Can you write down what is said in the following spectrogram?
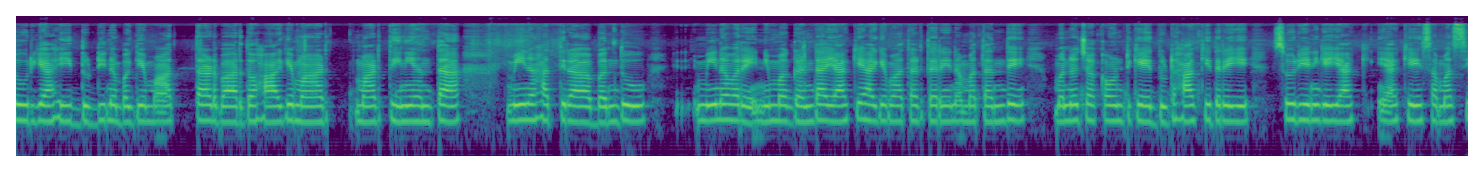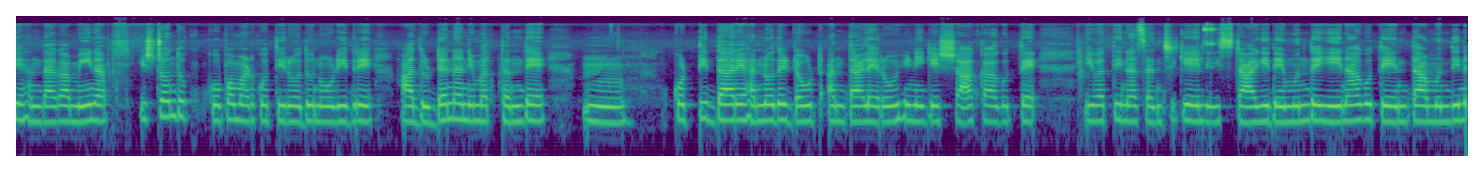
ಸೂರ್ಯ ಈ ದುಡ್ಡಿನ ಬಗ್ಗೆ ಮಾತಾಡಬಾರ್ದು, ಹಾಗೆ ಮಾಡ್ ಮಾಡ್ತೀನಿ ಅಂತ ಮೀನಾ ಹತ್ತಿರ ಬಂದು, ಮೀನವರೇ, ನಿಮ್ಮ ಗಂಡ ಯಾಕೆ ಹಾಗೆ ಮಾತಾಡ್ತಾರೆ? ನಮ್ಮ ತಂದೆ ಮನೋಜ್ ಅಕೌಂಟ್ಗೆ ದುಡ್ಡು ಹಾಕಿದರೆ ಸೂರ್ಯನಿಗೆ ಯಾಕೆ ಯಾಕೆ ಸಮಸ್ಯೆ ಅಂದಾಗ, ಮೀನಾ ಇಷ್ಟೊಂದು ಕೋಪ ಮಾಡ್ಕೋತಿರೋದು ನೋಡಿದರೆ ಆ ದುಡ್ಡನ್ನು ನಿಮ್ಮ ತಂದೆ ಕೊಟ್ಟಿದ್ದಾರೆ ಅನ್ನೋದೇ ಡೌಟ್ ಅಂತಾಳೆ. ರೋಹಿಣಿಗೆ ಶಾಕ್ ಆಗುತ್ತೆ. ಇವತ್ತಿನ ಸಂಚಿಕೆಯಲ್ಲಿ ಇಷ್ಟ ಆಗಿದೆ ಮುಂದೆ ಏನಾಗುತ್ತೆ ಅಂತ ಮುಂದಿನ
